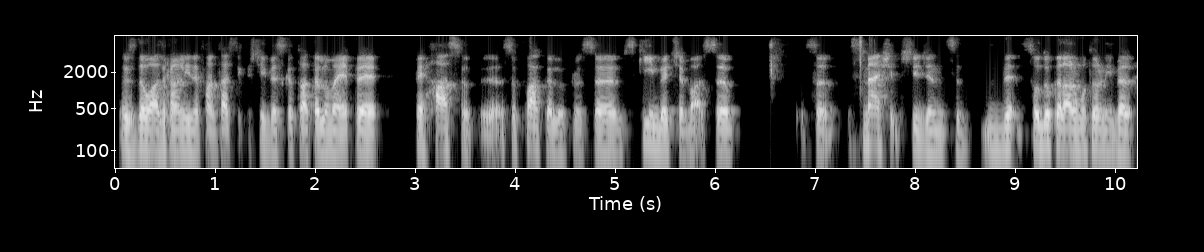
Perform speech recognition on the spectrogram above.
îți dă o adrenalină fantastică, știi, vezi că toată lumea e pe, pe hustle, să facă lucruri, să schimbe ceva, să să smash it, știi, gen, să, de, să o ducă la următorul nivel.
